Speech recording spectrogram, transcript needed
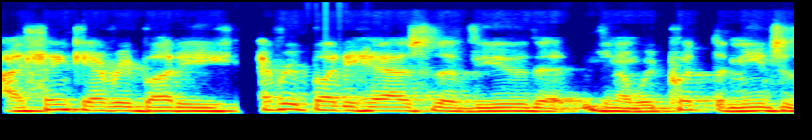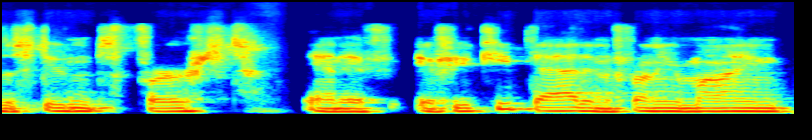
I think everybody everybody has the view that you know we put the needs of the students first. And if if you keep that in front of your mind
